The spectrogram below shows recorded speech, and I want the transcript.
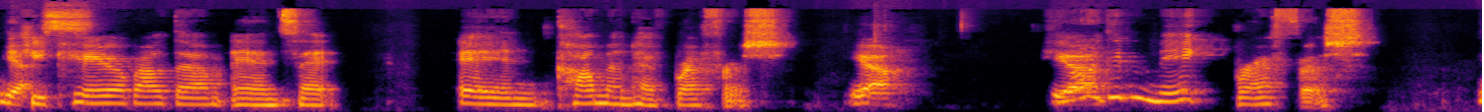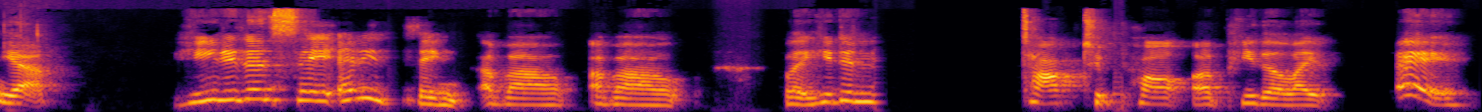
Yes. He cared about them and said, and come and have breakfast. Yeah. Yeah. He already make breakfast. Yeah. he didn't say anything about about like he didn't talk to Paul uh, Peter like, hey,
